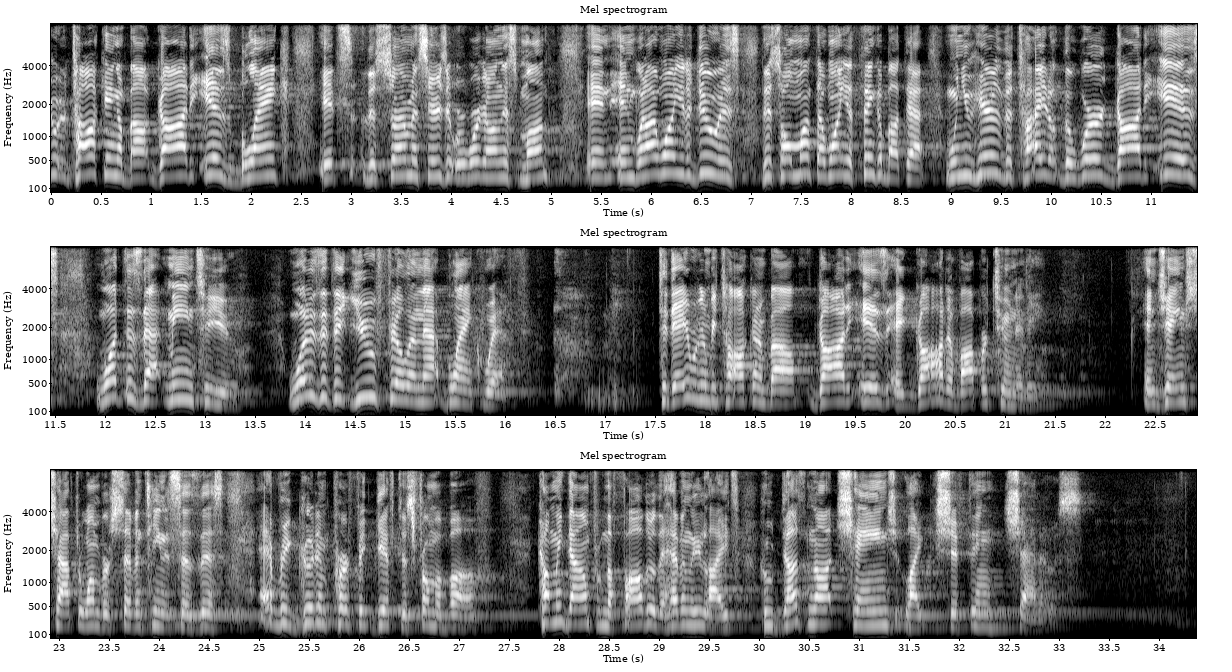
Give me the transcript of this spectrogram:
we're talking about God is blank. It's the sermon series that we're working on this month. And, and what I want you to do is this whole month, I want you to think about that. When you hear the title, the word God is, what does that mean to you? What is it that you fill in that blank with? Today we're going to be talking about God is a God of opportunity. In James chapter 1 verse 17 it says this, every good and perfect gift is from above, coming down from the Father of the heavenly lights, who does not change like shifting shadows.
